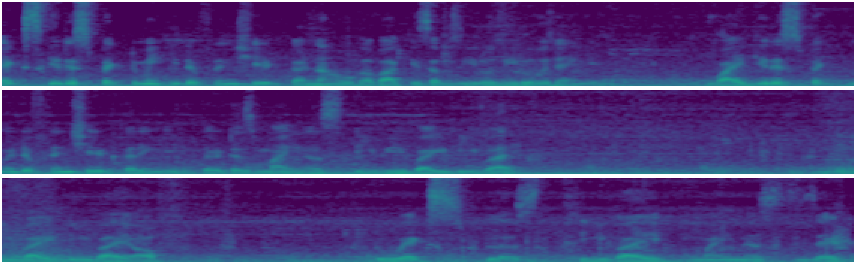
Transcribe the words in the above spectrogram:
x के रिस्पेक्ट में ही डिफ्रेंशिएट करना होगा, बाकी सब ज़ीरो ज़ीरो हो जाएँगे. वाई के रिस्पेक्ट में डिफ्रेंशिएट करेंगे तो it is minus d v by d y d by d y of two x plus three y minus z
